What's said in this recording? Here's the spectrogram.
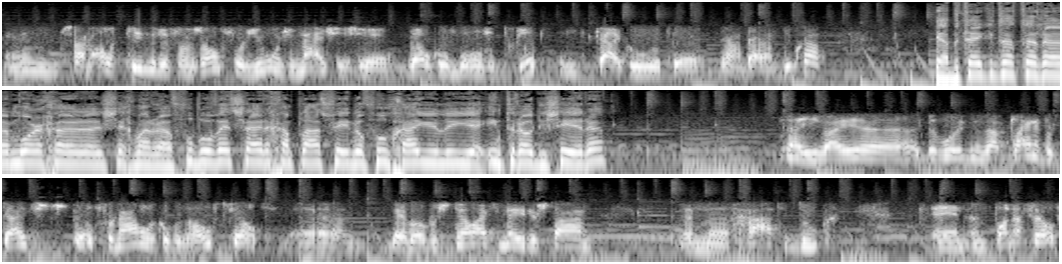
En zijn alle kinderen van Zandvoort, jongens en meisjes, uh, welkom bij ons op de club. Om te kijken hoe het ja, daar aan toe gaat. Ja, betekent dat er uh, morgen uh, zeg maar, uh, voetbalwedstrijden gaan plaatsvinden... of hoe gaan jullie introduceren? Nee, wij, er worden inderdaad kleine partijtjes gespeeld, voornamelijk op het hoofdveld. we hebben ook een snelheidsmeter staan, een gatendoek en een pannenveld.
